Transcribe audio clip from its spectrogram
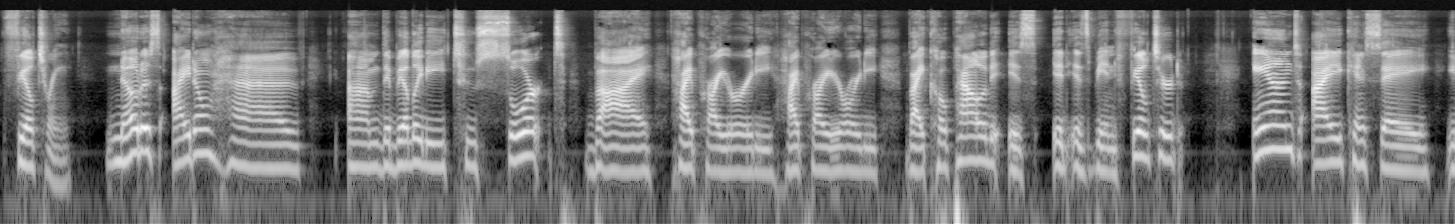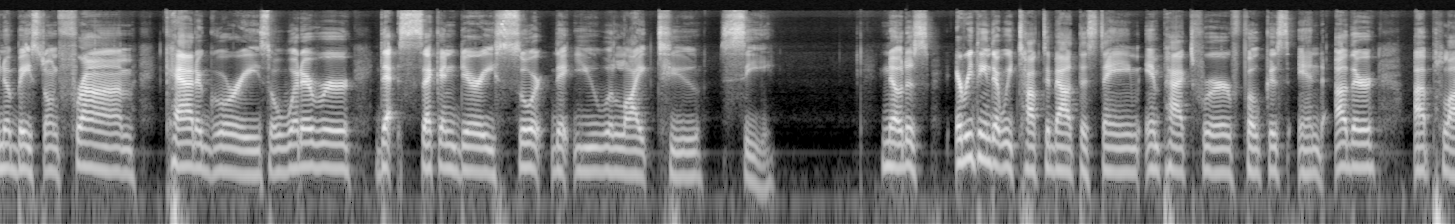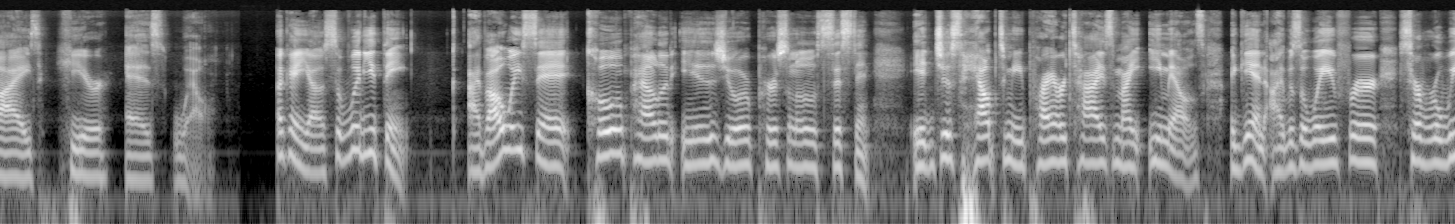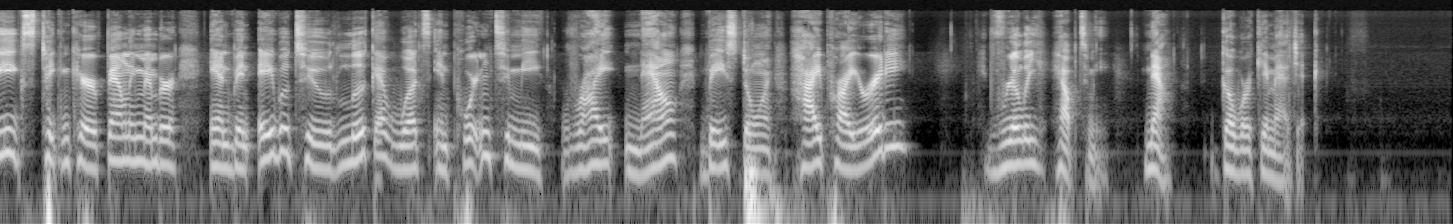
filtering. Notice I don't have um, the ability to sort by high priority. High priority by Copilot is it is being filtered and I can say, you know, based on from categories or whatever that secondary sort that you would like to see. Notice everything that we talked about, the same impact for focus and other applies here as well. Okay, y'all, so what do you think? I've always said Copilot is your personal assistant. It just helped me prioritize my emails. Again, I was away for several weeks taking care of family member and been able to look at what's important to me right now based on high priority. It really helped me. Now, go work your magic.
